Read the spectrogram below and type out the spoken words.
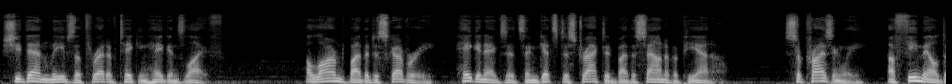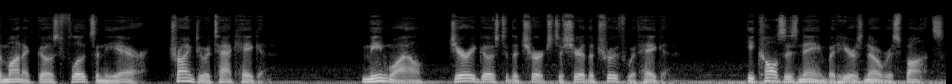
She then leaves a threat of taking Hagen's life. Alarmed by the discovery, Hagen exits and gets distracted by the sound of a piano. Surprisingly, a female demonic ghost floats in the air, trying to attack Hagen. Meanwhile, Jerry goes to the church to share the truth with Hagen. He calls his name but hears no response.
